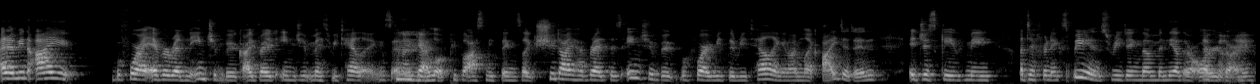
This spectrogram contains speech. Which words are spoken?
And I mean, I before I ever read an ancient book, I'd read ancient myth retellings, and I get a Hmm. lot of people ask me things like, "Should I have read this ancient book before I read the retelling?" And I'm like, I didn't. It just gave me a different experience reading them in the other order. Definitely.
